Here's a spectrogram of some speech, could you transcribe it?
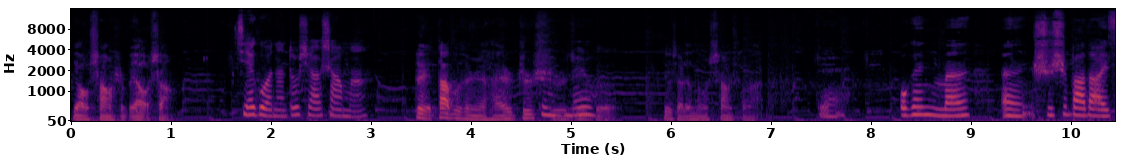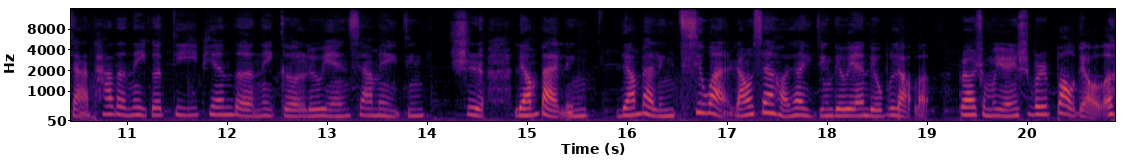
要上是不要上。结果呢都是要上吗？对，大部分人还是支持这个六小龄童上春晚的。对，我跟你们嗯实时报道一下，他的那个第一篇的那个留言下面已经是两百零两百零七万，然后现在好像已经留言留不了了，不知道什么原因，是不是爆掉了？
